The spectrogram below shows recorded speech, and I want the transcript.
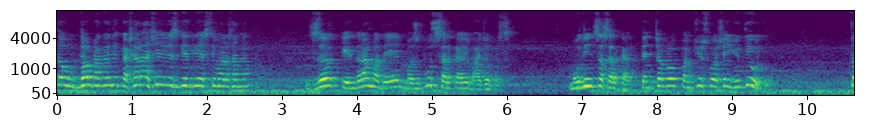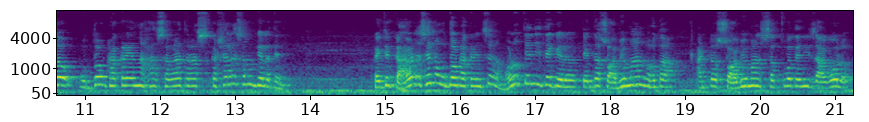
तर उद्धव ठाकरेंनी कशाला अशी रिस्क घेतली असती मला सांगा? जर केंद्रामध्ये मजबूत सरकार आहे भाजपचं मोदींचं सरकार त्यांच्याबरोबर पंचवीस वर्षे युती होती तर उद्धव ठाकरे यांना हा सगळा त्रास कशाला सहन केला त्यांनी? काहीतरी कारण असेल ना उद्धव ठाकरेंचं? म्हणून त्यांनी ते केलं. त्यांचा स्वाभिमान होता. आणि तो स्वाभिमान सत्व त्यांनी जागवलं.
